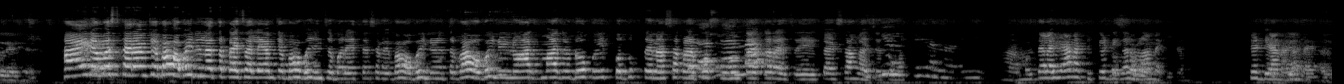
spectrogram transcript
हाय, नमस्कार, आमच्या भाऊ बहिणीला तर काय चाललंय? आमच्या भाऊ बहिणीचं बरं त्या सगळे भाऊ बहिणीनं तर भाऊ बहिणीनं आज माझं डोकं इतकं दुखतंय ना, सकाळपासून काय करायचंय, काय सांगायचं तुम्हाला? हा, मग त्याला हे आणा की, चड्डी घालून आणा की त्याला. चड्डी आणा घालायला.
